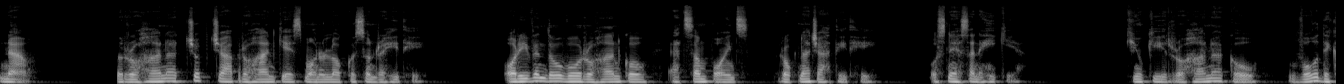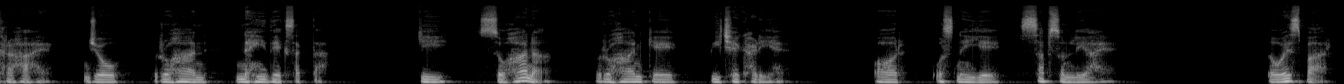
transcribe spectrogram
now Rohana चुपचाप रोहान के इस मोनोलॉग को सुन रही थी, और इवन दो वो रोहान को एट सम पॉइंट्स रोकना चाहती थी उसने ऐसा नहीं किया। क्योंकि रोहाना को वो दिख रहा है जो रूहान नहीं देख सकता कि सुहाना रूहान के पीछे खड़ी है और उसने ये सब सुन लिया है। तो इस बार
